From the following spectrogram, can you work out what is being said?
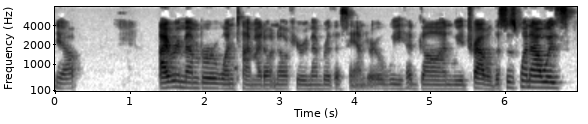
Yeah. I remember one time, I don't know if you remember this, Andrew. We had gone, we had traveled. This is when I was,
